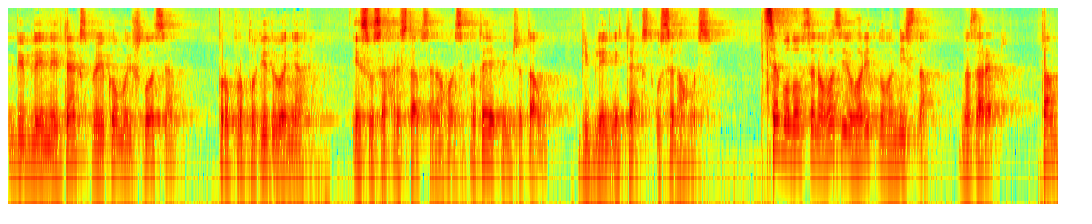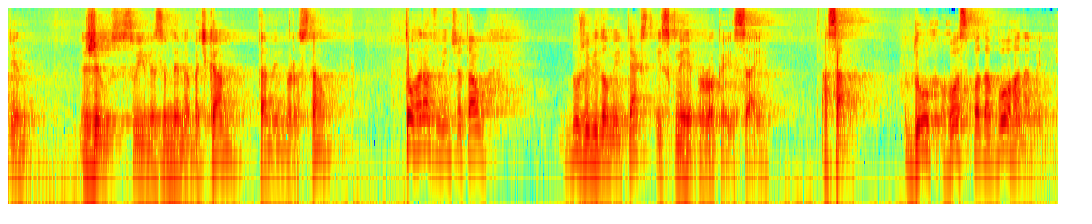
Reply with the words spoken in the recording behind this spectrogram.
біблійний текст, про якому йшлося про проповідування Ісуса Христа в синагозі, про те, як Він читав біблійний текст у синагозі. Це було в синагозі його рідного міста Назарету. Там він жив з своїми земними батьками, там він виростав. Того разу він читав дуже відомий текст із книги пророка Ісаї. А саме, Дух Господа Бога на мені,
